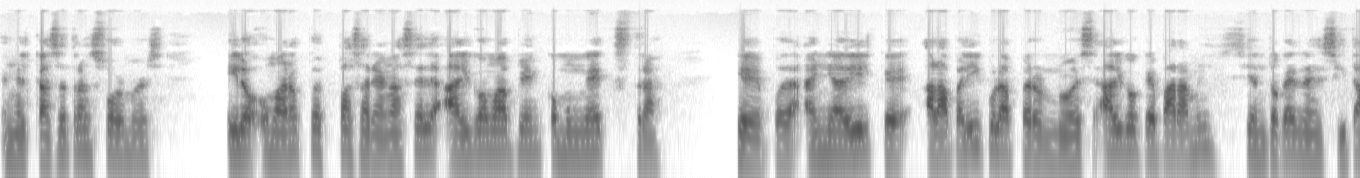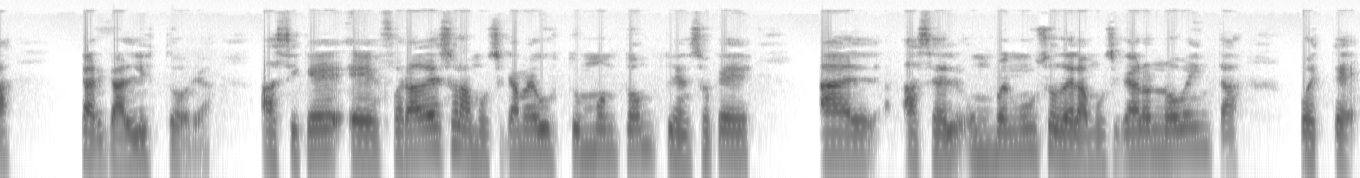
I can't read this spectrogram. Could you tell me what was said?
en el caso de Transformers, y los humanos pues pasarían a ser algo más bien como un extra que puede añadir que a la película, pero no es algo que para mí siento que necesita cargar la historia. Así que eh, fuera de eso, la música me gustó un montón. Pienso que al hacer un buen uso de la música de los 90, pues te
